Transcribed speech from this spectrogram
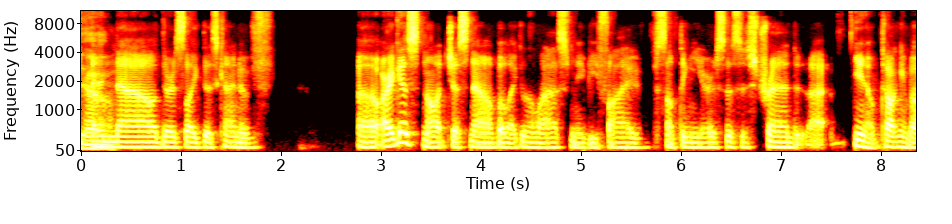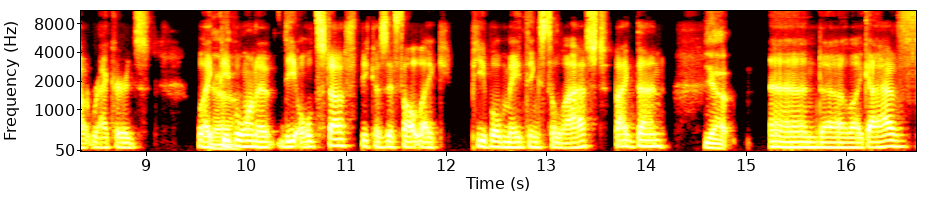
Yeah. And now there's like this kind of uh, or I guess not just now, but like in the last maybe five something years, this is trend. Uh, you know, talking about records, like Yeah. people want to the old stuff because it felt like people made things to last back then. Yep. And uh, like I have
